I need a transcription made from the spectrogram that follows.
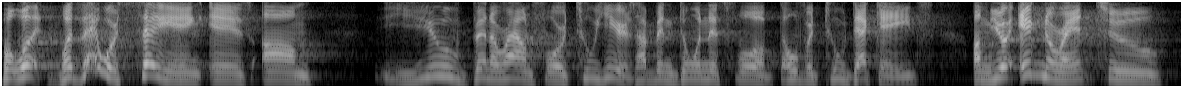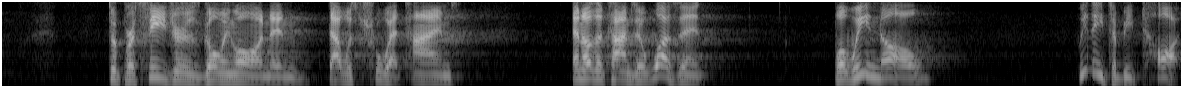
but what, what they were saying is, um, you've been around for two years. I've been doing this for over two decades. Um, you're ignorant to the procedures going on, and that was true at times, and other times it wasn't. But we know we need to be taught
